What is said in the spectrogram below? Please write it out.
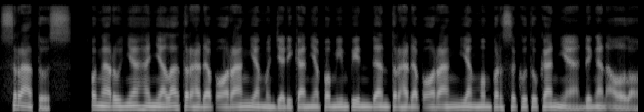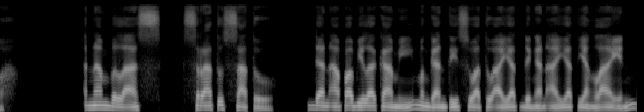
100. Pengaruhnya hanyalah terhadap orang yang menjadikannya pemimpin dan terhadap orang yang mempersekutukannya dengan Allah. 16. 101. Dan apabila kami mengganti suatu ayat dengan ayat yang lain,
